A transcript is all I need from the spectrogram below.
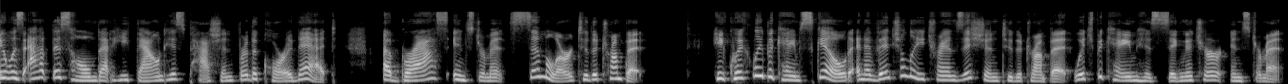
It was at this home that he found his passion for the cornet, a brass instrument similar to the trumpet. He quickly became skilled and eventually transitioned to the trumpet, which became his signature instrument.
